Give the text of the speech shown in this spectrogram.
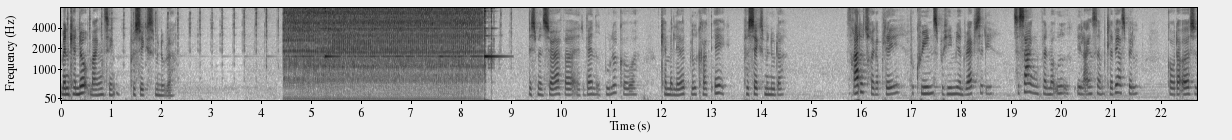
Man kan nå mange ting på 6 minutter. Hvis man sørger for, at vandet bullerkoger, kan man lave et blødkogt æg på 6 minutter. Fra du trykker play på Queens Bohemian Rhapsody, til sangen falder ud i langsomt klaverspil, går der også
